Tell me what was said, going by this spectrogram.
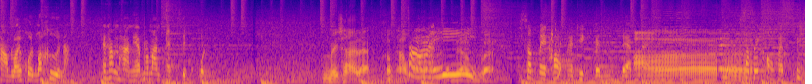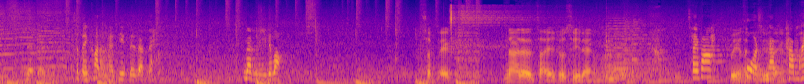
ถามร้อยคนเมื่อคืนอะไอ้คำถามเนี้ยประมาณ 80 คนไม่ใช่แหละคำถามว่าอะไรใช่ผมอยากรู้แหละสเปคของแพทริกเป็นแบบไหนอ่าสเปคของแพทริกเดี๋ยวเดี๋ยวสเปคของแพทริกเป็นแบบไหนแบบนี้หรือเปล่าสเปคน่าจะใส่ชุดสีแดงมั้ง ใช่ปะผู้หญิงใส่ขนสีแบบแดง ทำไฮ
